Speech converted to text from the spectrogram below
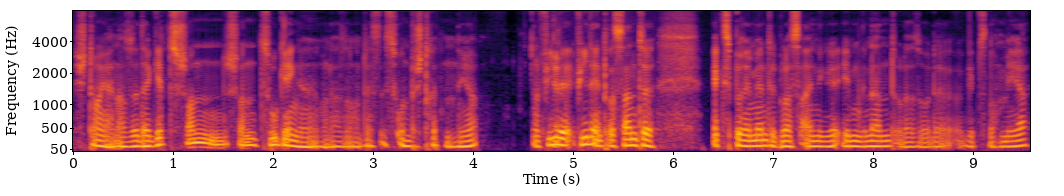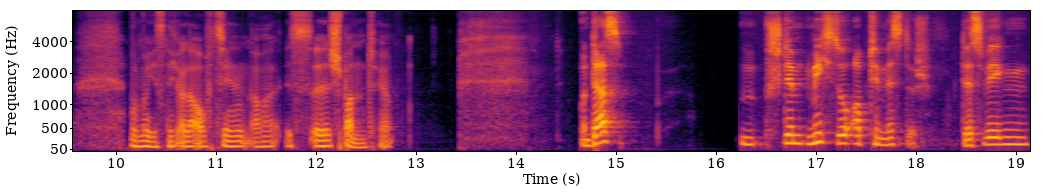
steuern. Also da gibt es schon, schon Zugänge oder so. Das ist unbestritten, ja. Und viele, viele interessante Experimente, du hast einige eben genannt oder so, da gibt es noch mehr. Wollen wir jetzt nicht alle aufzählen, aber ist äh, spannend, ja. Und das stimmt mich so optimistisch. Deswegen,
